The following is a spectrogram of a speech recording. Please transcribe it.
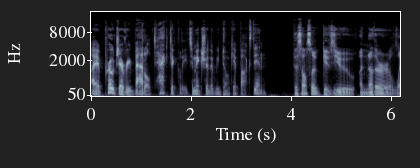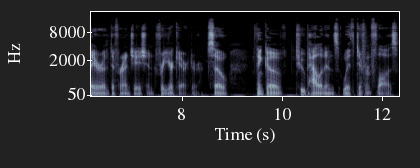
I approach every battle tactically to make sure that we don't get boxed in. This also gives you another layer of differentiation for your character. So think of two paladins with different flaws.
